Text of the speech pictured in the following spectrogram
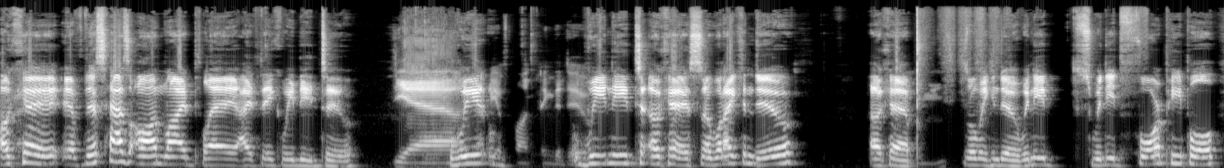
okay. If this has online play, I think we need to. Yeah. We- that'd be a fun thing to do. We need to. Okay, so what I can do? Okay, this is what we can do. We need we need four people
